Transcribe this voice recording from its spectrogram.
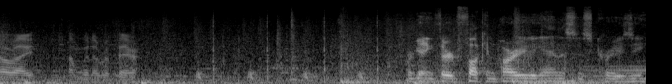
Alright, I'm gonna repair. We're getting third fucking partied again. This is crazy.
